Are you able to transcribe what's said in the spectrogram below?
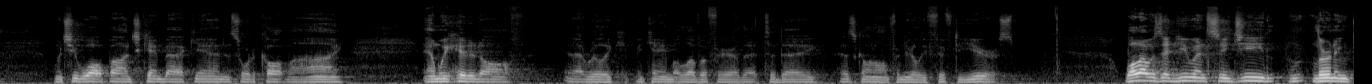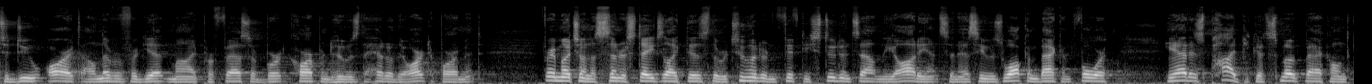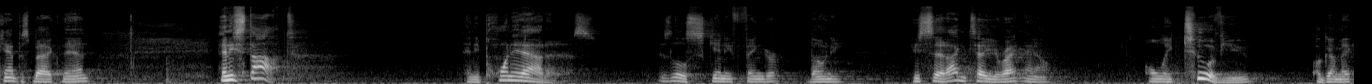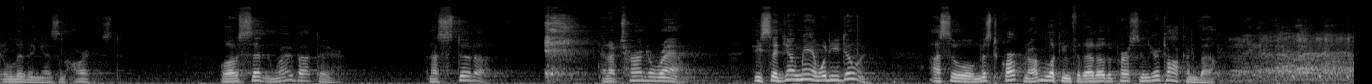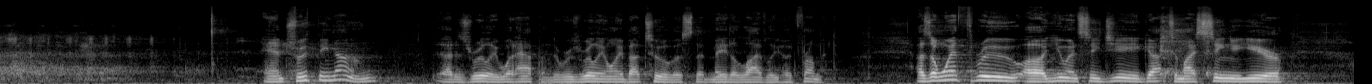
When she walked by and she came back in and sort of caught my eye, and we hit it off. And that really became a love affair that today has gone on for nearly 50 years. While I was at UNCG learning to do art, I'll never forget my professor, Bert Carpenter, who was the head of the art department. Very much on a center stage like this, there were 250 students out in the audience, and as he was walking back and forth, he had his pipe. You could smoke back on campus back then. And he stopped. And he pointed out at us, his little skinny finger, bony. He said, I can tell you right now, only two of you are going to make a living as an artist. Well, I was sitting right about there, and I stood up, and I turned around. He said, Young man, what are you doing? I said, Well, Mr. Carpenter, I'm looking for that other person you're talking about. And truth be known, that is really what happened. There was really only about two of us that made a livelihood from it. As I went through uh, UNCG, got to my senior year,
